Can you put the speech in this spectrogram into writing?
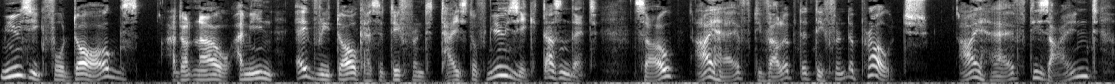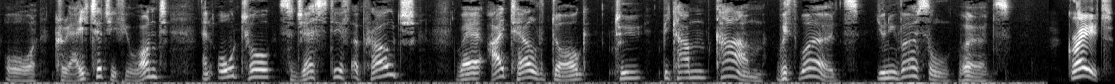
music for dogs. I don't know. I mean, every dog has a different taste of music, doesn't it? So, I have developed a different approach. I have designed, or created if you want, an auto suggestive approach where I tell the dog to become calm with words, universal words. Great.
